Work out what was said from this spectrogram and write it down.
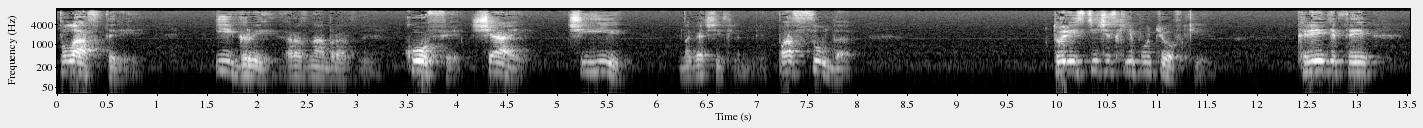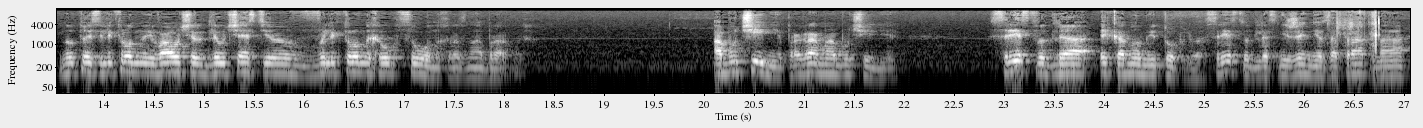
пластыри, игры разнообразные, кофе, чай, чаи многочисленные, посуда, туристические путевки, кредиты, ну то есть электронные ваучеры для участия в электронных аукционах разнообразных, обучение, программы обучения, средства для экономии топлива, средства для снижения затрат на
